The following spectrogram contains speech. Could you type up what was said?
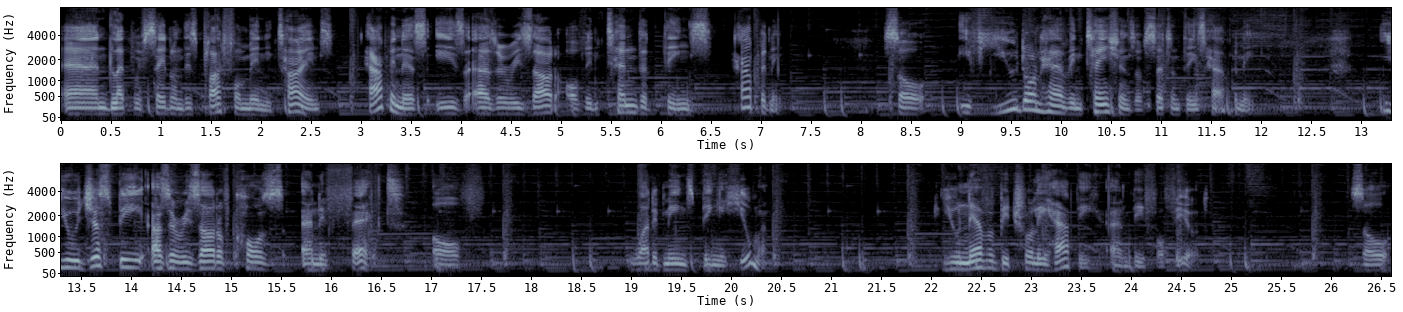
And like we've said on this platform many times, happiness is as a result of intended things happening. So if you don't have intentions of certain things happening, you would just be as a result of cause and effect of what it means being a human. You'll never be truly happy and be fulfilled. So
